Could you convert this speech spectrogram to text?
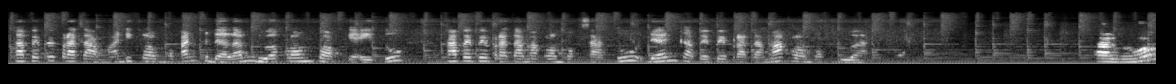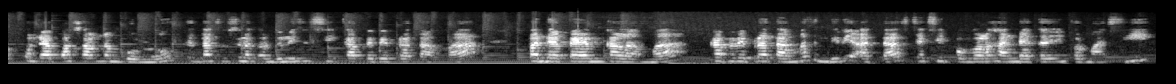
KPP Pratama dikelompokkan ke dalam dua kelompok yaitu KPP Pratama kelompok 1 dan KPP Pratama kelompok 2. Lalu, pada pasal 60 tentang susunan organisasi KPP Pratama, pada PMK lama, KPP Pratama terdiri atas seksi pengolahan data informasi,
